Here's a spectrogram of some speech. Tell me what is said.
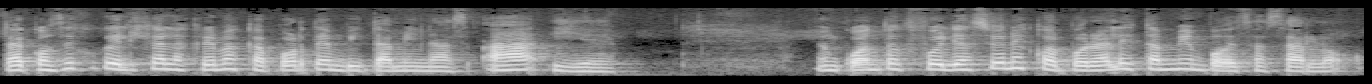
Te aconsejo que elijas las cremas que aporten vitaminas A y E. En cuanto a exfoliaciones corporales, también puedes hacerlo.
